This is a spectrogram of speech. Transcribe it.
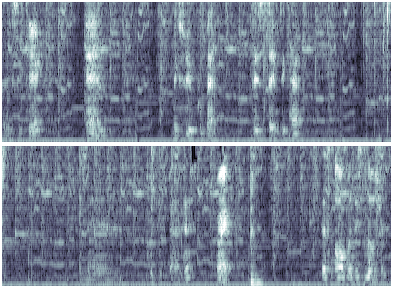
you secure, and make sure you put back this safety cap, this. Alright, that's all for this lotion.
